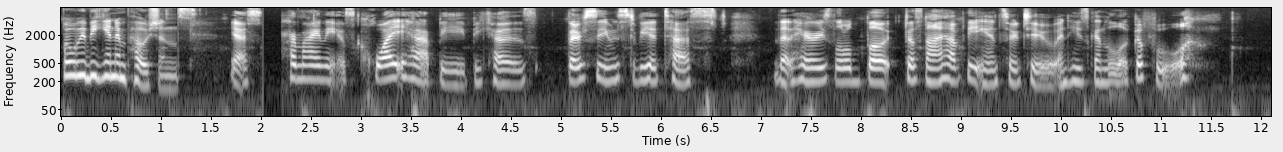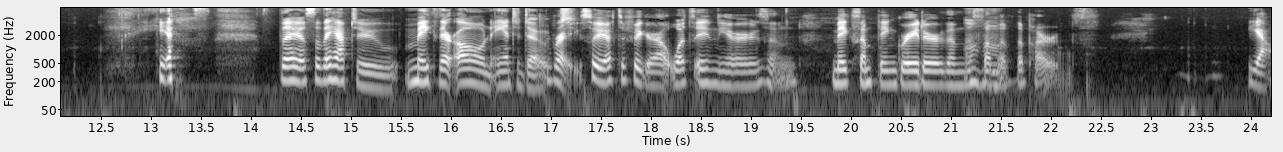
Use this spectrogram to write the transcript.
But we begin in potions. Yes. Hermione is quite happy because there seems to be a test that Harry's little book does not have the answer to, and he's gonna look a fool. yes. They, so they have to make their own antidote. Right. So you have to figure out what's in yours and make something greater than the sum of the parts. Yeah.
